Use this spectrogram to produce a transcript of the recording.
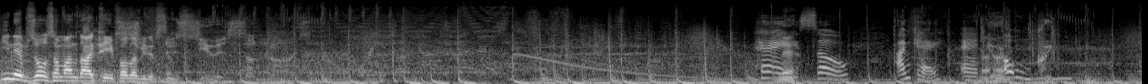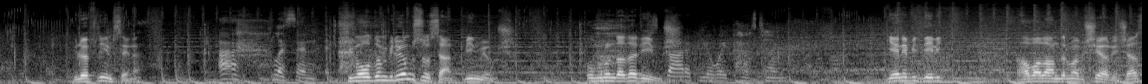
bir nebze o zaman daha keyif alabilirsiniz. Ne? so I'm Kay, and oh, Blöfleyeyim seni. listen, Kim olduğumu biliyor musun sen? Bilmiyormuş. Umurunda da değilmiş. gotta be a way past him. Yeni bir delik havalandırma bir şey arayacağız.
